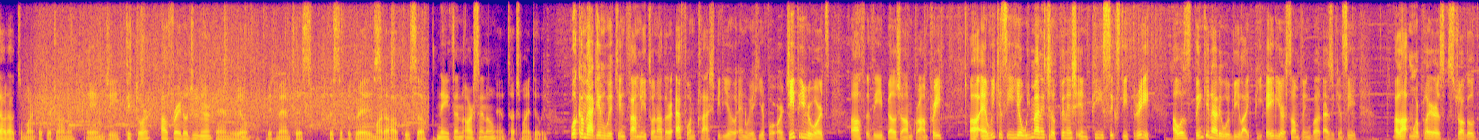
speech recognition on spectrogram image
Shout out to Marco Pedrano, AMG, Victor, Alfredo Jr., Dan Real, Mantis, Christopher Graves, Mada Alcusa, Nathan Arseno, and Touch My Dilly. Welcome back in with King Family to another F1 Clash video, and we're here for our GP rewards of the Belgium Grand Prix. Uh, and we can see here we managed to finish in P63. I was thinking that it would be like P80 or something, but as you can see, a lot more players struggled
